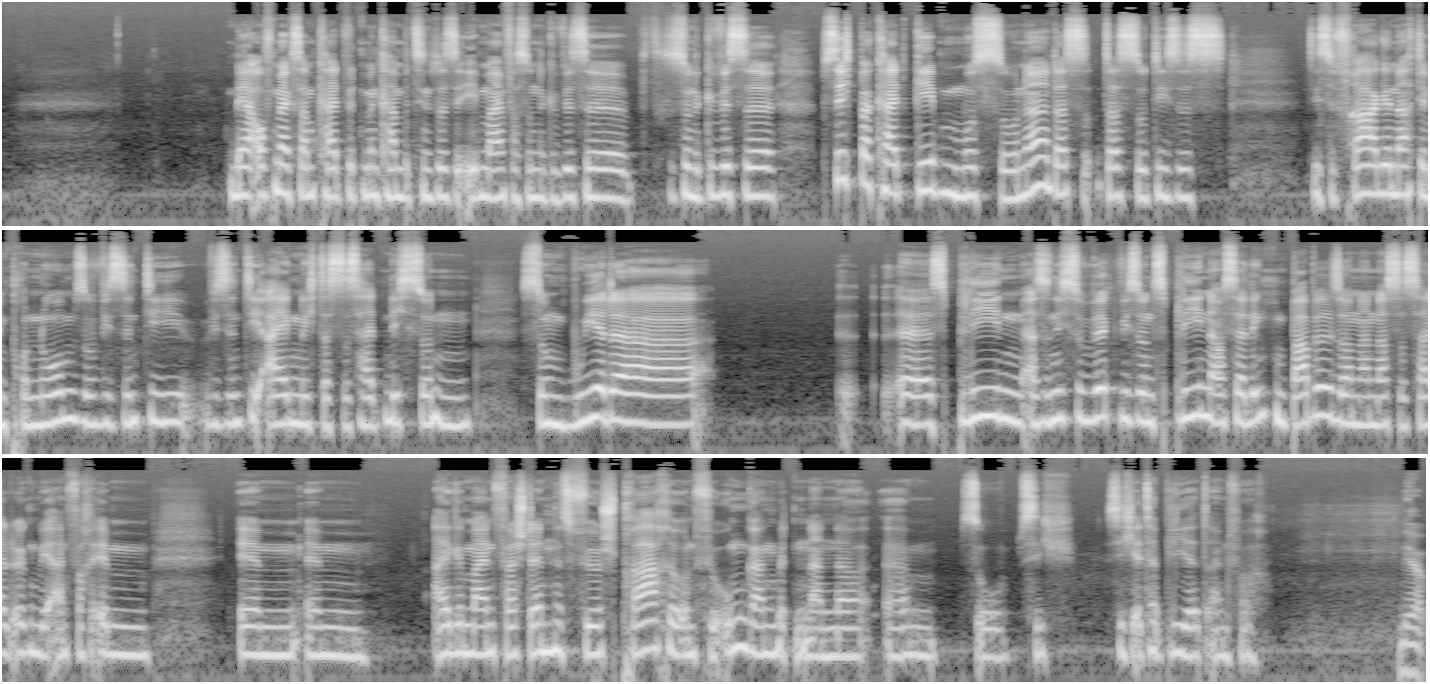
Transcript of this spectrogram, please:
mehr Aufmerksamkeit widmen kann, beziehungsweise eben einfach so eine gewisse, so eine gewisse Sichtbarkeit geben muss, so, ne? Dass, dass so dieses, diese Frage nach dem Pronomen, so wie sind die, wie sind die eigentlich, dass das halt nicht so ein, so ein weirder äh, Spleen, also nicht so wirkt wie so ein Spleen aus der linken Bubble, sondern dass es halt irgendwie einfach im, im, im allgemeinen Verständnis für Sprache und für Umgang miteinander ähm, so sich, sich etabliert einfach. Ja.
